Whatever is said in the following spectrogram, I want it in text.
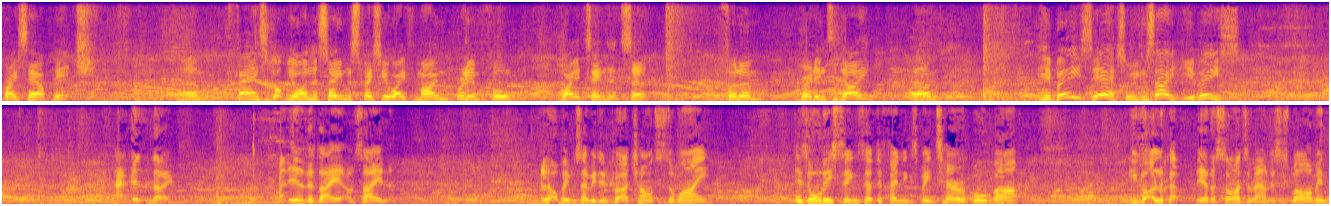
grace our pitch. Um, fans have got behind the team, especially away from home. Brilliant perform- away attendance at Fulham, Reading today. Um, your bees, yeah, that's all you can say. Your bees. At the, no, at the end of the day, I'm saying a lot of people say we didn't put our chances away. There's all these things that defending's been terrible, but you've got to look at the other sides around us as well. I mean,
